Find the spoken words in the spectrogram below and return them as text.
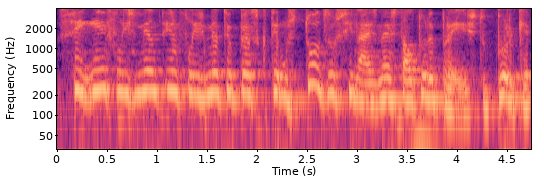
Sim, infelizmente, infelizmente eu penso penso que temos todos os sinais nesta altura para isto, porque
